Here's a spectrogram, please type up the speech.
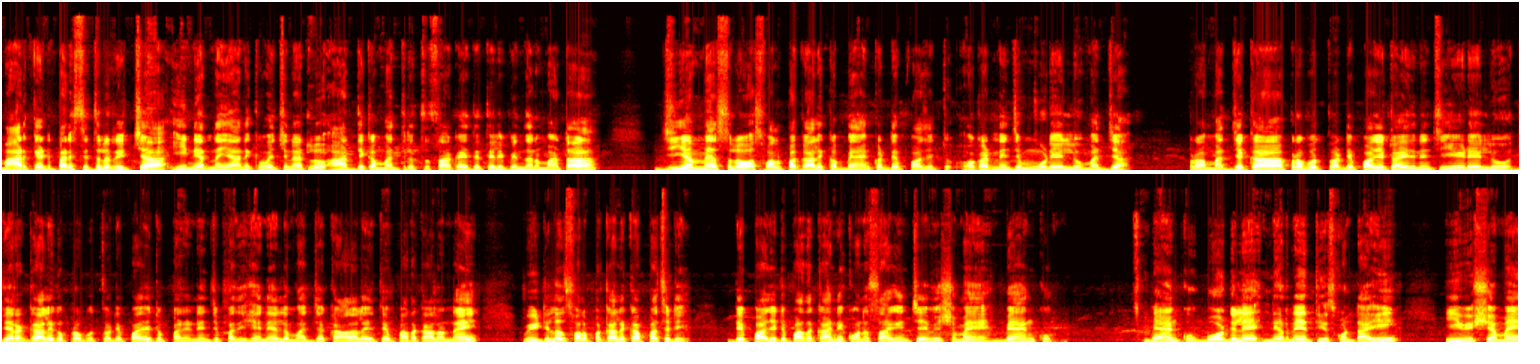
మార్కెట్ పరిస్థితుల రీత్యా ఈ నిర్ణయానికి వచ్చినట్లు ఆర్థిక మంత్రిత్వ శాఖ అయితే తెలిపిందనమాట జిఎంఎస్లో స్వల్పకాలిక బ్యాంకు డిపాజిట్ ఒకటి నుంచి మూడేళ్ళు మధ్య ప్ర మధ్యక ప్రభుత్వ డిపాజిట్ ఐదు నుంచి ఏడేళ్ళు దీర్ఘకాలిక ప్రభుత్వ డిపాజిట్ పన్నెండు నుంచి పదిహేను ఏళ్ళ మధ్య కాలాలు అయితే పథకాలు ఉన్నాయి వీటిలో స్వల్పకాలిక పచ్చడి డిపాజిట్ పథకాన్ని కొనసాగించే విషయమై బ్యాంకు బ్యాంకు బోర్డులే నిర్ణయం తీసుకుంటాయి. ఈ విషయమై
